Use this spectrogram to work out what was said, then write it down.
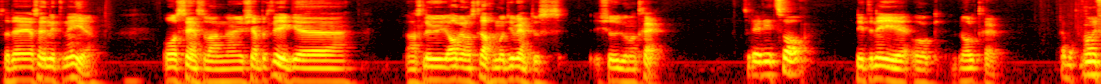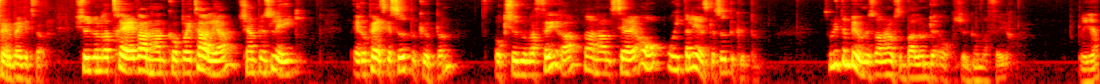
Så det, jag säger 99. Och sen så vann han ju Champions League. Eh, han slog ju avgörande straffen mot Juventus 2003. Så det är ditt svar. 99 och 03. Där borta. Har ni fel bägge två. 2003 vann han Coppa Italia, Champions League, Europeiska Supercupen. Och 2004 vann han Serie A och Italienska Supercupen. Som liten bonus vann han också Ballon d'Or 2004. Ja.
